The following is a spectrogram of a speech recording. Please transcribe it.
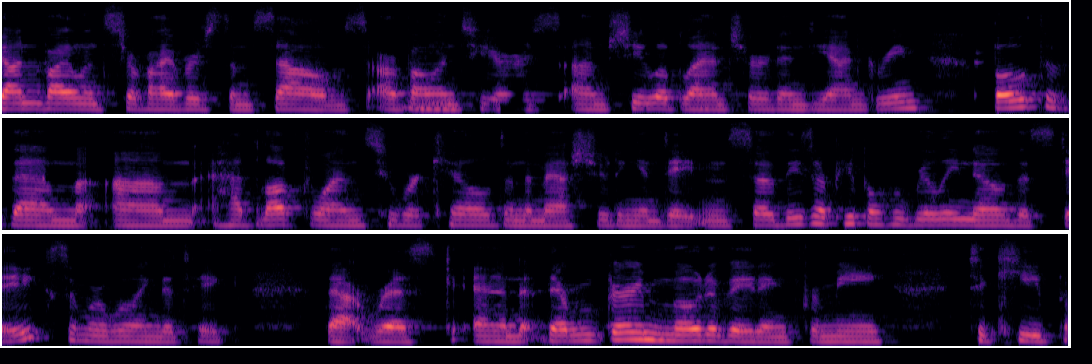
gun violence survivors themselves, our mm-hmm. volunteers, um, Sheila Blanchard and Dion Green, both of them um, had loved ones who were killed in the mass shooting in Dayton. So these are people who really know the stakes and were willing to take that risk. And they're very motivating for me to keep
